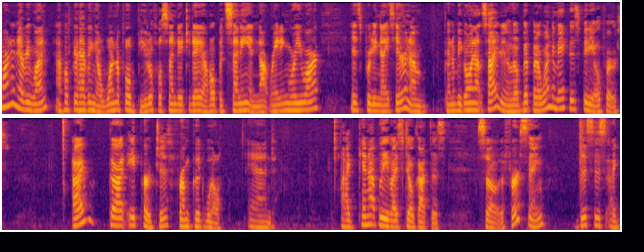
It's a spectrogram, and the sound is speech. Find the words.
morning, everyone. I hope you're having a wonderful, beautiful Sunday today. I hope it's sunny and not raining where you are. It's pretty nice here, and I'm going to be going outside in a little bit, but I wanted to make this video first. I got a purchase from Goodwill, and I cannot believe I still got this. So the first thing, this is, I,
